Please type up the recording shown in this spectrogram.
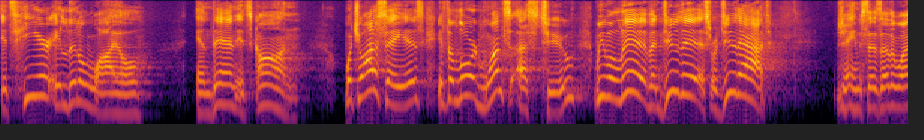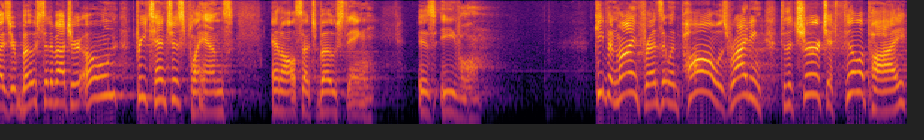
It's here a little while and then it's gone. What you ought to say is if the Lord wants us to, we will live and do this or do that. James says, otherwise, you're boasting about your own pretentious plans, and all such boasting is evil. Keep in mind, friends, that when Paul was writing to the church at Philippi,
